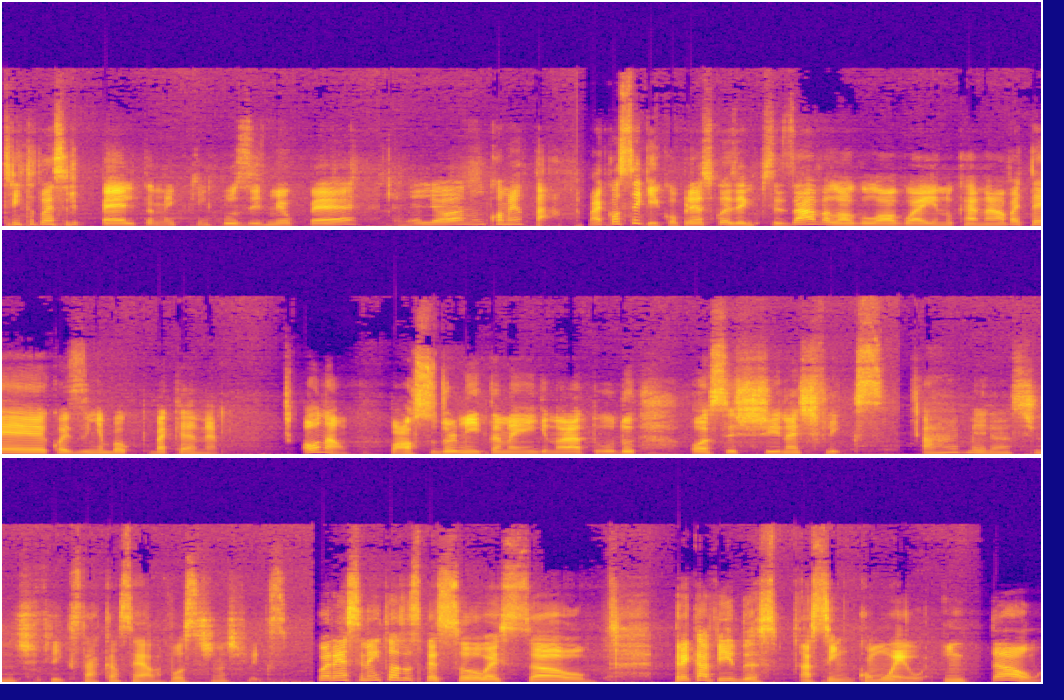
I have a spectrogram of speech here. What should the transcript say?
30 doenças de pele também, que inclusive meu pé é melhor não comentar. Mas consegui, comprei as coisas que precisava, logo logo aí no canal vai ter coisinha bacana. Ou não, posso dormir também, ignorar tudo, ou assistir Netflix. Ah, melhor assistir Netflix, tá? Cancela, vou assistir Netflix. Porém, assim, nem todas as pessoas são precavidas, assim como eu. Então,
